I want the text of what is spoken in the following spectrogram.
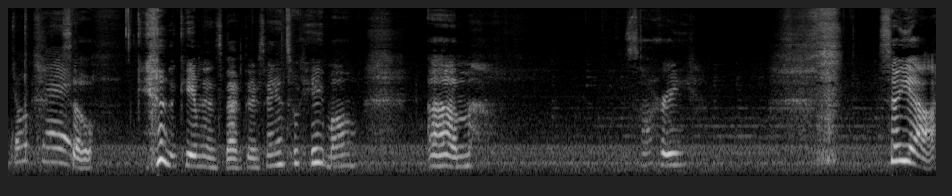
It's okay. So, the Camden's back there saying, it's okay, Mom. Um, sorry. So yeah,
